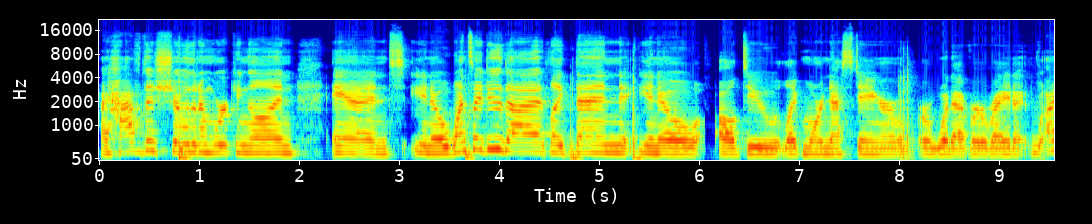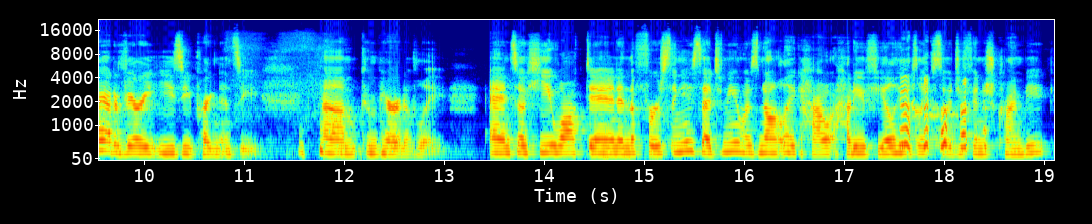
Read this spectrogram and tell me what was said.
i have this show that i'm working on and you know once i do that like then you know i'll do like more nesting or or whatever right? I, I had a very easy pregnancy um, comparatively. And so he walked in, and the first thing he said to me was not like, "How how do you feel?" He was like, "So did you finish Crime Beat?"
